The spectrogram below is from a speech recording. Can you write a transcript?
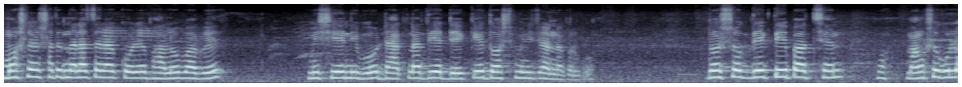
মশলার সাথে নাড়াচাড়া করে ভালোভাবে মিশিয়ে নিব। ঢাকনা দিয়ে ডেকে দশ মিনিট রান্না করব। দর্শক, দেখতেই পাচ্ছেন মাংসগুলো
